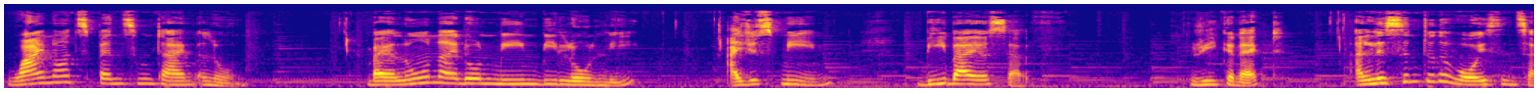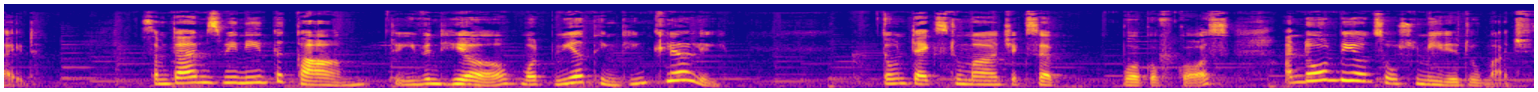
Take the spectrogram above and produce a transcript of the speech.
why not spend some time alone? By alone, I don't mean be lonely, I just mean be by yourself. Reconnect and listen to the voice inside. Sometimes we need the calm to even hear what we are thinking clearly. Don't text too much, except work, of course, and don't be on social media too much.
